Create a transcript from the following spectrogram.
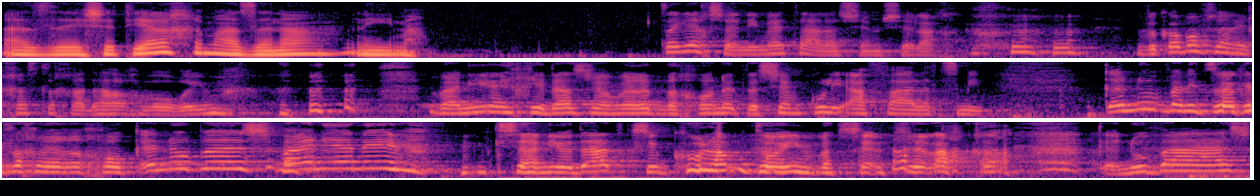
אז שתהיה לכם האזנה נעימה. אני רוצה להגיד לך שאני מתה על השם שלך. וכל פעם שאני נכנסת לחדר המורים, ואני היחידה שאומרת נכון את השם, כולי עפה על עצמי. גנוב, ואני צועקת לך מרחוק, גנובש, מה העניינים? כשאני יודעת, כשכולם טועים בשם שלך, גנובש,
